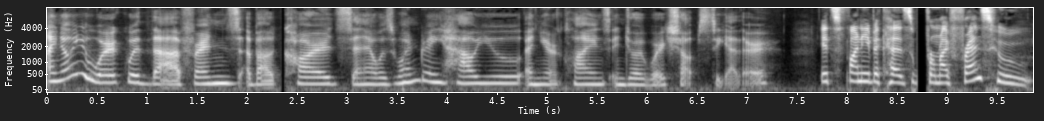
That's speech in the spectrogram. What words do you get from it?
I know you work with uh, friends about cards, and I was wondering how you and your clients enjoy workshops together. It's funny because for my friends who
